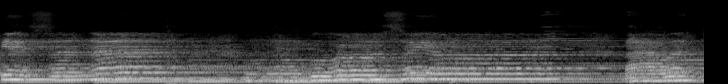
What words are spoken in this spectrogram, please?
bawat pyesa na bumubuo sa'yo Bawat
